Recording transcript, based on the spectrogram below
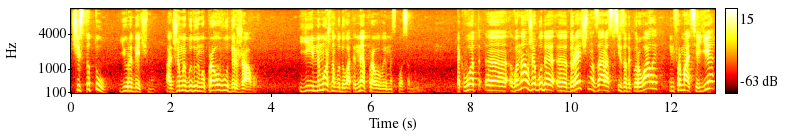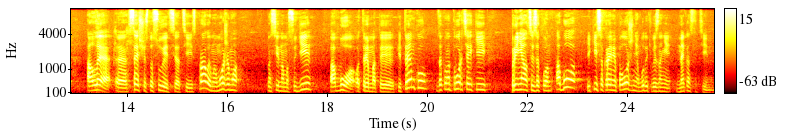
чистоту юридичну, адже ми будуємо правову державу. Її не можна будувати неправовими способами. Так от, е, вона вже буде е, доречна. Зараз всі задекларували, інформація є, але е, все, що стосується цієї справи, ми можемо в Конституційному суді або отримати підтримку законотворця, який прийняв цей закон, або якісь окремі положення будуть визнані неконституційними.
